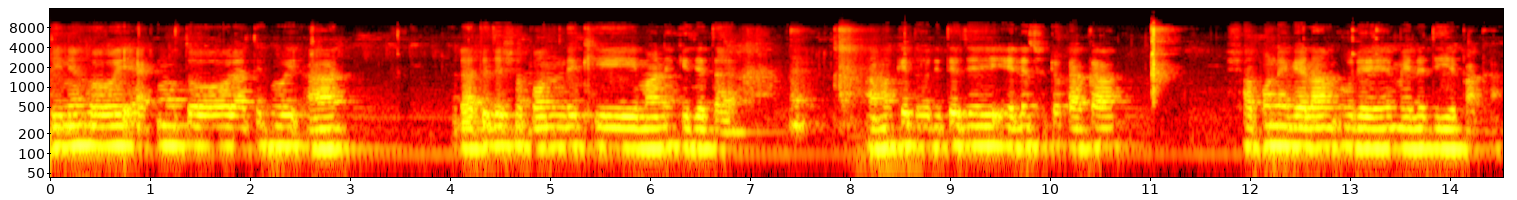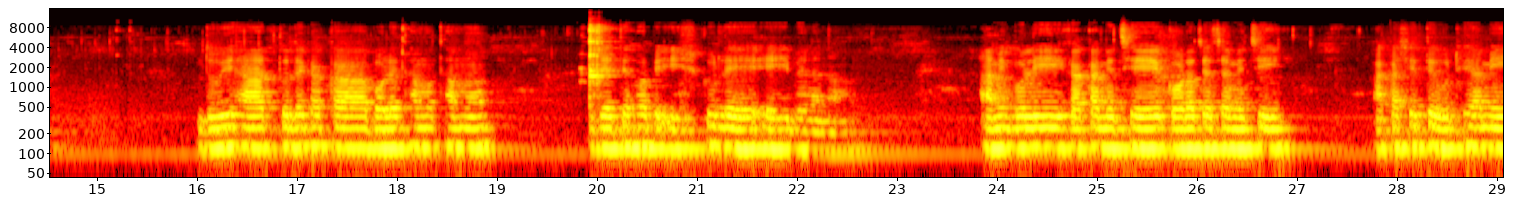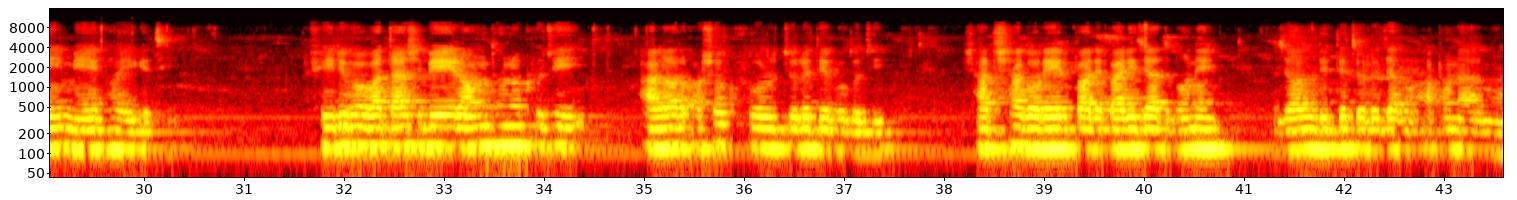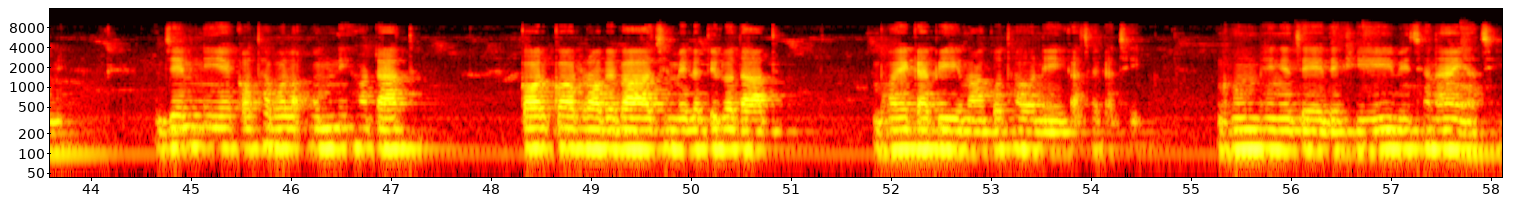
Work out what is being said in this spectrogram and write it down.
দিনে হই একমতো রাতে হই আর। রাতে যে স্বপন দেখি মানে কি যে তার আমাকে ধরিতে যে এলে ছোট কাকা, স্বপনে গেলাম উড়ে মেলে দিয়ে পাখা। দুই হাত তুলে কাকা বলে, থামো থামো, যেতে হবে স্কুলে এই বেলা নামো। আমি বলি, কাকা মেছে করো চেঁচামেচি। আকাশেতে উঠে আমি মেঘ হয়ে গেছি। ফিরব বাতাস বেয়ে রংধনু খুঁজি, আলোর অশোক ফুল চলে দেব গুজি। সাত সাগরের পারে পারিজাত বনে জল দিতে চলে যাব আপনার মনে। যেমনি এ কথা বলা অমনি হঠাৎ, কর কর রবে বাজ মেলে দিল দাঁত। ভয়ে কাঁপি মা কোথাও নেই কাছাকাছি। ঘুম ভেঙেছে দেখি বিছানায় আছি।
